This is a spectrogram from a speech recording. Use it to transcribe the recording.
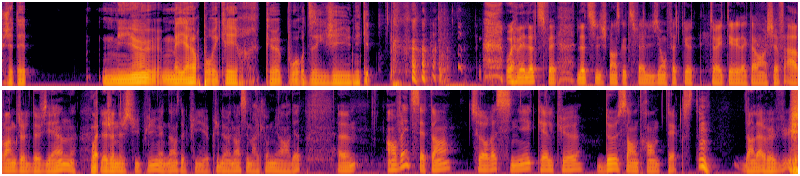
j'étais mieux, meilleur pour écrire que pour diriger une équipe. ouais, mais là, tu fais. Là, tu, je pense que tu fais allusion au fait que tu as été rédacteur en chef avant que je le devienne. Ouais. Là, je ne le suis plus. Maintenant, c'est depuis euh, plus d'un an, c'est Marc-Claude Mirandette. Euh, en 27 ans, tu auras signé quelques 230 textes Hum. dans la revue.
